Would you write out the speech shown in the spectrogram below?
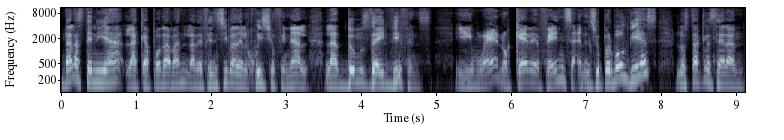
Dallas tenía la que apodaban la defensiva del juicio final, la Doomsday Defense. Y bueno, qué defensa. En el Super Bowl 10, los tackles eran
